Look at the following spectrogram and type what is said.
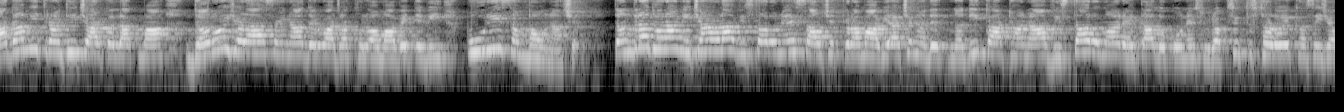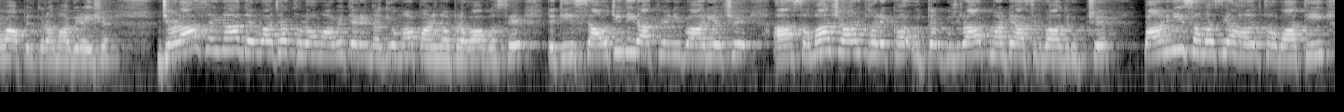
આગામી ત્રણથી ચાર કલાકમાં ધરોઈ જળાશયના દરવાજા ખોલવામાં આવે તેવી પૂરી સંભાવના છે. તંત્ર દ્વારા નીચાણવાળા વિસ્તારોને સાવચેત કરવામાં આવ્યા છે. નદ- કાંઠાના વિસ્તારોમાં રહેતા લોકોને સુરક્ષિત સ્થળોએ ખસી જવા અપીલ કરવામાં આવી રહી છે. જળાશયના દરવાજા ખોલવામાં આવે ત્યારે નદીઓમાં પાણીનો પ્રવાહ વધશે તેથી સાવચેતી રાખવી અનિવાર્ય છે. આ સમાચાર ખરેખર ઉત્તર ગુજરાત માટે આશીર્વાદરૂપ છે. પાણીની સમસ્યા હલ થવાથી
